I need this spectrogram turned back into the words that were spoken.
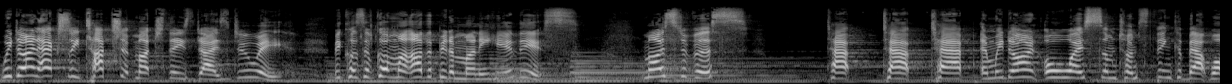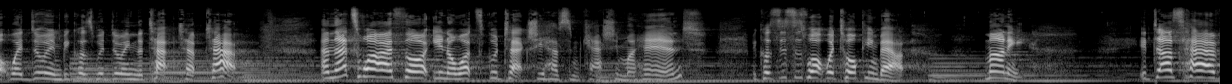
We don't actually touch it much these days, do we? Because I've got my other bit of money here, this. Most of us tap tap, tap, and we don't always sometimes think about what we're doing because we're doing the tap, tap, tap. And that's why I thought, you know what's good to actually have some cash in my hand because this is what we're talking about money. It does have,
